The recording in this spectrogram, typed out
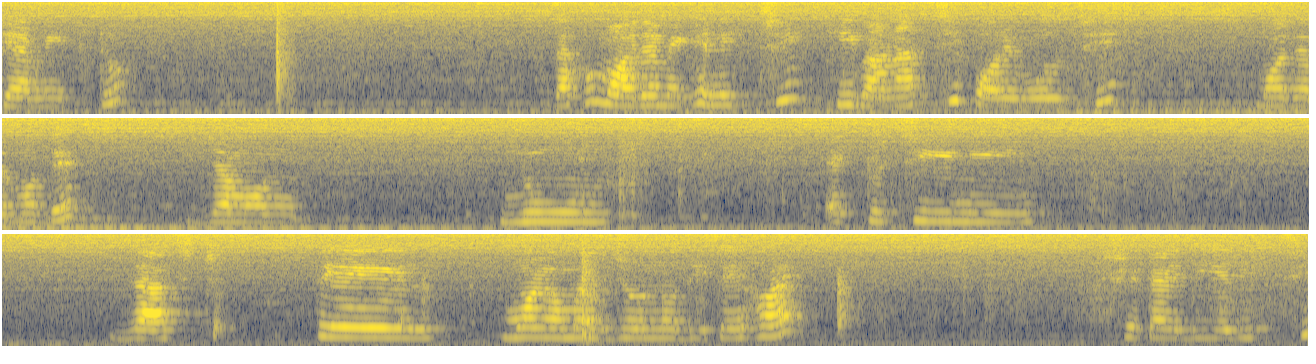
আজকে আমি একটু দেখো ময়দা মেখে নিচ্ছি, কি বানাচ্ছি, পরে বলছি। ময়দার মধ্যে যেমন নুন, একটু চিনি জাস্ট তেল ময়মের জন্য দিতে হয়। সেটাই দিয়ে দিচ্ছি।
